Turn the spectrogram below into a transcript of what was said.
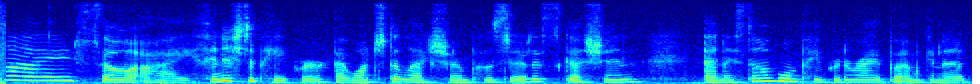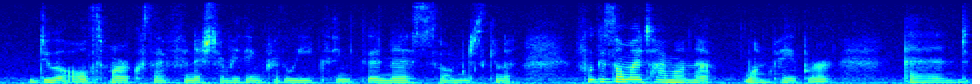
Hi! So I finished a paper. I watched a lecture and posted a discussion and I still have one paper to write, but I'm gonna do it all tomorrow because I finished everything for the week, thank goodness. So I'm just gonna focus all my time on that one paper. And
